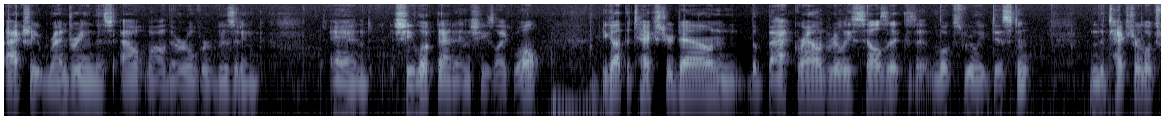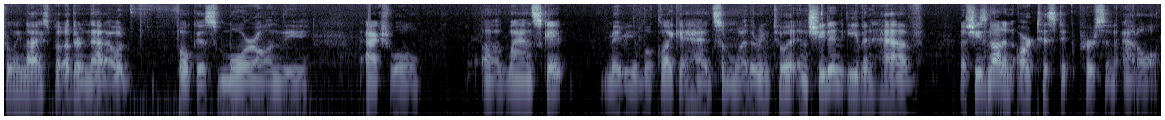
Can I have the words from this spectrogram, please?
actually rendering this out while they were over visiting, and she looked at it and she's like, "Well, you got the texture down, and the background really sells it because it looks really distant, and the texture looks really nice. But other than that, I would focus more on the actual uh, landscape maybe look like it had some weathering to it. And she didn't even have, she's not an artistic person at all.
